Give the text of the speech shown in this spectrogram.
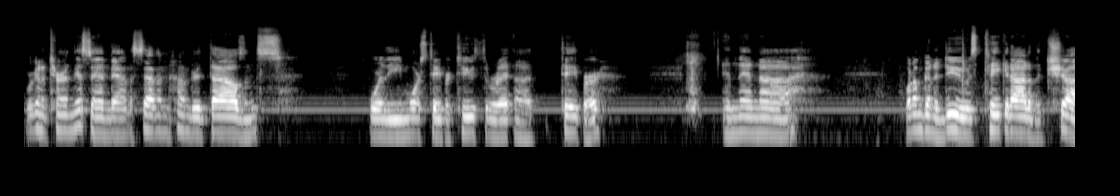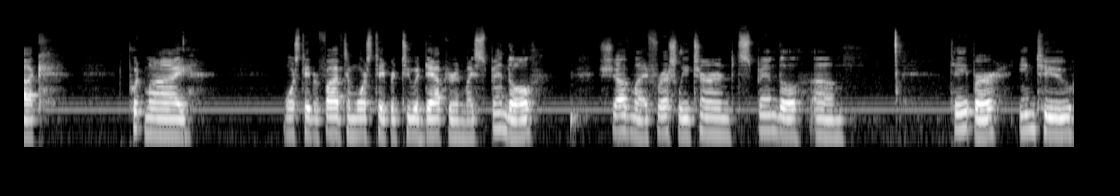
we're going to turn this end down to 700 thousandths for the Morse Taper 2 thread, uh, taper. And then uh, what I'm going to do is take it out of the chuck put my Morse Taper 5 to Morse Taper 2 adapter in my spindle shove my freshly turned spindle um, taper into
